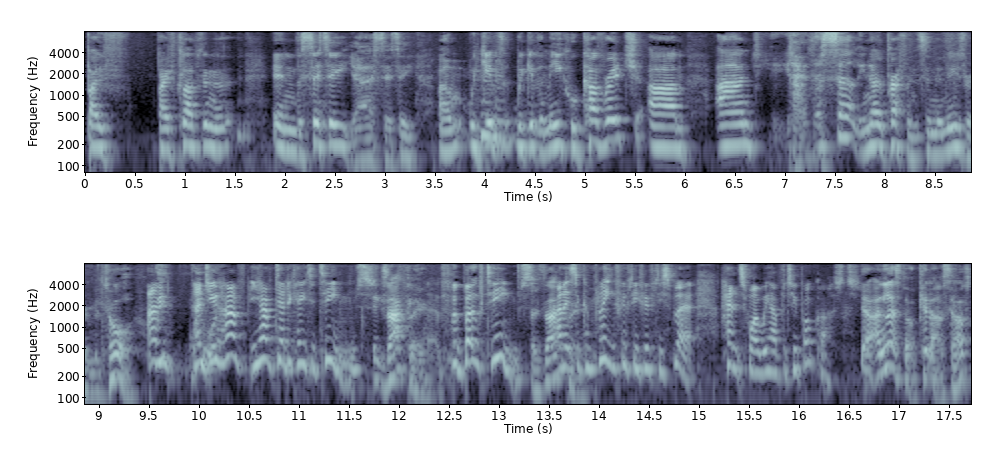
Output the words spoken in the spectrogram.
both both clubs in the in the city, yeah, city. Um, we give we give them equal coverage, um, and you know, there's certainly no preference in the newsroom at all. And, We- we and you have you have dedicated teams exactly. for both teams, Exactly. and it's a complete 50-50 split. Hence why we have the two podcasts. Yeah, and let's not kid ourselves.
